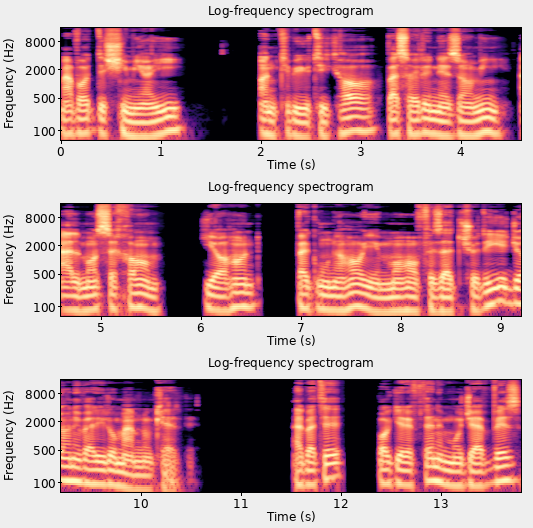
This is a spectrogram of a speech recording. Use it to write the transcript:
مواد شیمیایی، آنتیبیوتیک ها، وسایل نظامی، الماس خام، گیاهان و گونه های محافظت شده جانوری رو ممنوع کرده. البته با گرفتن مجوز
